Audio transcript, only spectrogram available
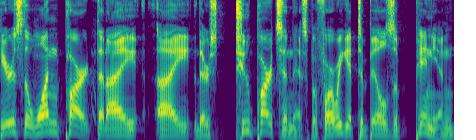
Here's the one part that I I there's two parts in this. Before we get to Bill's opinion,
